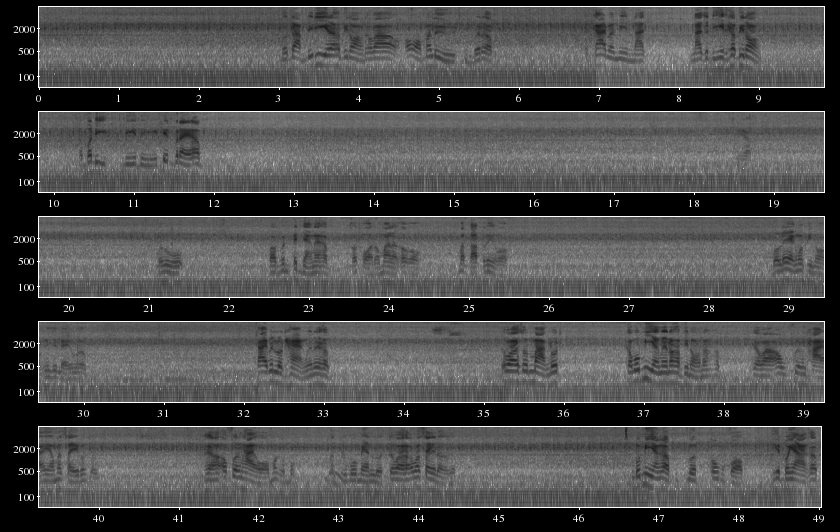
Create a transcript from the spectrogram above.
รถดับดีๆนะครับพี่น้องแต่ว่าเอาออกมาลือถิ่มเบิดครับอาการมันมีน่าน่าจะดีครับพี่น้อง แต่บ่ดีดีดีเฮ็ดบ่ได้ครับนี่ครับไม่รู้ว่ามันเป็นอย่างนะครับ เขาถอดออกมาแล้วเขาก็มาตัดตัวนี้ออก ตัวแรกว่าพี่น้องนี่จะไหนครับกลายเป็นรถห่างเลยนะครับ แต่ว่าส่วนมากรถก็บ่มีอย่างเลยนะครับพี่น้องนะครับแต่ว่าเอาเฟืองถ่ายอาอย่างมาใส่มันก็เอาเฟืองถ่ายออกมันก็บ่มันก็บ่แมนรถแต่ว่าเอามาใส่ดอครับบ่มีอย่างครับรถองค์ประกอบเฮ็ดบ่ยากครับ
